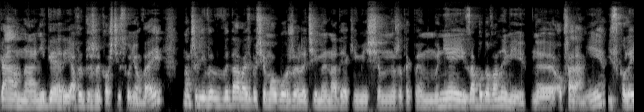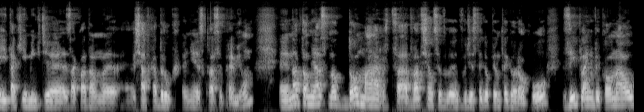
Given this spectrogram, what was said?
Ghana, Nigeria, Wybrzeże Kości Słoniowej, no czyli wydawać by się mogło, że lecimy nad jakimiś, że tak powiem, mniej zabudowanymi obszarami i z kolei takimi, gdzie zakładam siatka dróg nie jest klasy premium. E, natomiast no, do marca 2025 roku Zipline wykonał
